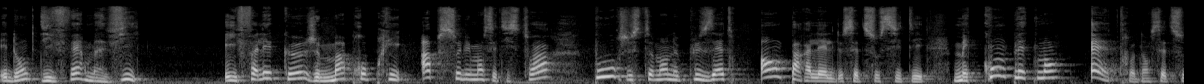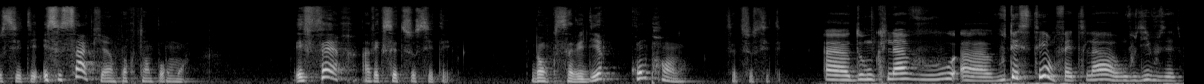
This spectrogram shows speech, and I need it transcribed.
et donc d'y faire ma vie. Et il fallait que je m'approprie absolument cette histoire pour justement ne plus être en parallèle de cette société, mais complètement être dans cette société. Et c'est ça qui est important pour moi. Et faire avec cette société. Donc ça veut dire comprendre cette société. Euh, donc là, vous, euh, vous testez en fait. Là, on vous dit vous, êtes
